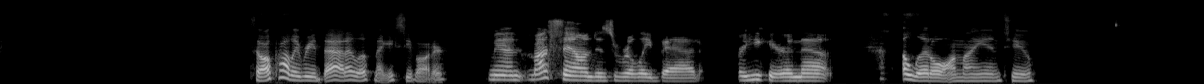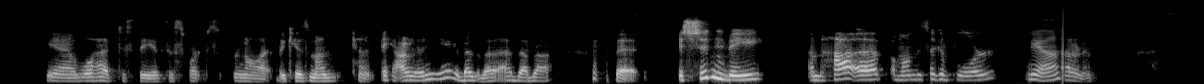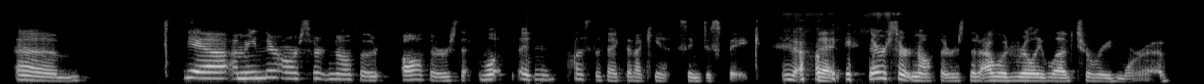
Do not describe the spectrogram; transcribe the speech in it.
So I'll probably read that. I love Maggie Stiefvater. Man, my sound is really bad. Are you hearing that? A little on my end too. Yeah, we'll have to see if this works or not because mine's kind of yeah, blah, blah, blah, blah, blah. but it shouldn't be. I'm high up. I'm on the second floor. Yeah. I don't know. Um, yeah, I mean there are certain author authors that well, and plus the fact that I can't seem to speak, No. but there are certain authors that I would really love to read more of.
